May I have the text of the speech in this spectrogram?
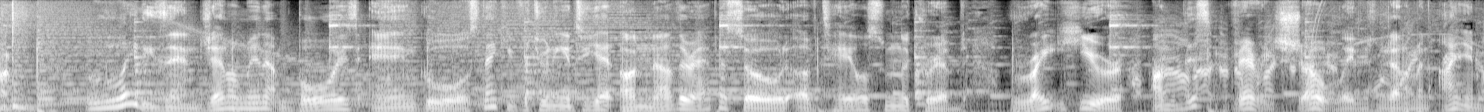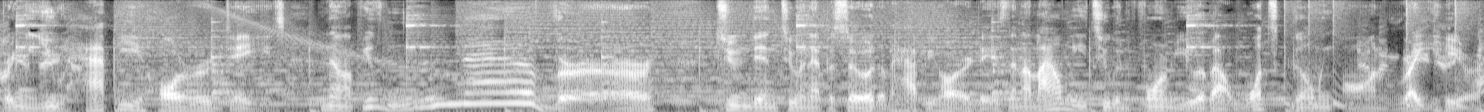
Ladies and gentlemen, boys and ghouls, thank you for tuning into yet another episode of Tales from the Crypt. Right here on this very show, ladies and gentlemen, I am bringing you Happy Horror Days. Now, if you've never tuned into an episode of Happy Horror Days, then allow me to inform you about what's going on right here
